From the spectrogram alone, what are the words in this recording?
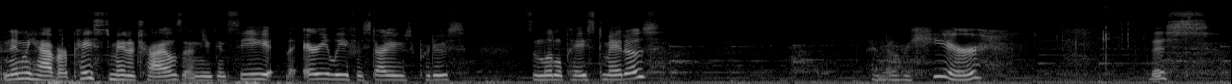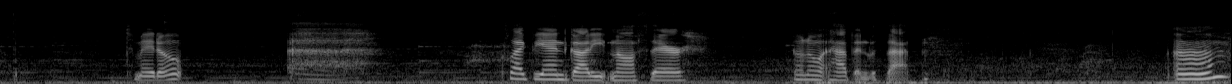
And then we have our paste tomato trials, and you can see the airy leaf is starting to produce some little paste tomatoes. And over here, this tomato, looks like the end got eaten off there. Don't know what happened with that. Um,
